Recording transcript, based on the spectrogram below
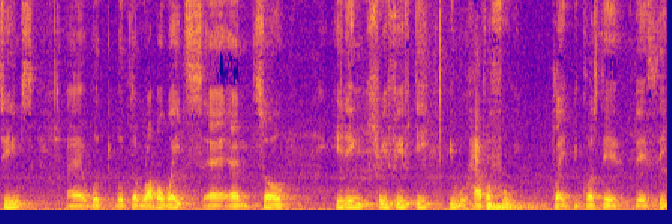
teams uh, with with the rubber weights, uh, and so hitting 350, you will have a full plate because they they're thick,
